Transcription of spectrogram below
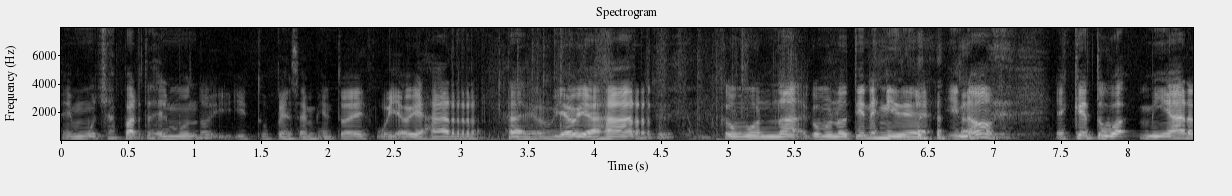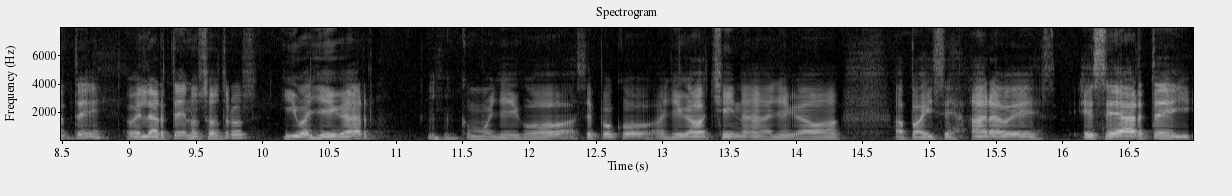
en muchas partes del mundo y, y tu pensamiento es voy a viajar, voy a viajar como, na- como no tienes ni idea. Y no, es que tu, mi arte, o el arte de nosotros, iba a llegar como llegó hace poco, ha llegado a China, ha llegado a países árabes, ese arte y,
